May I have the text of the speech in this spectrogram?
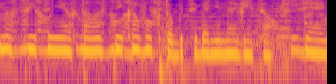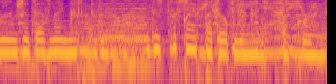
На свете не осталось никого, кто бы тебя ненавидел. Все они уже давно мертвы. Засыпай подобное им спокойно.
